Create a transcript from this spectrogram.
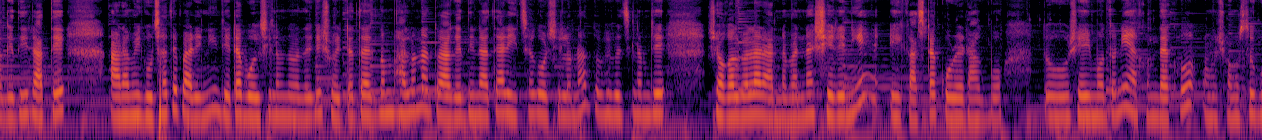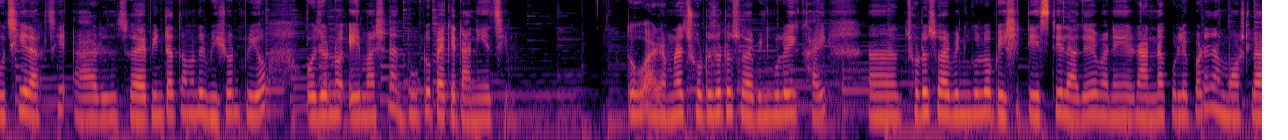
আগের দিন রাতে আর আমি গুছাতে পারিনি। যেটা বলছিলাম তোমাদেরকে, শরীরটা তো একদম ভালো না, তো আগের দিন রাতে আর ইচ্ছা করছিল না, তো ভেবেছিলাম যে সকালবেলা রান্নাবান্না সেরে নিয়ে এই কাজটা করে রাখব। তো সেই মতনই এখন দেখো সমস্ত গুছিয়ে রাখছি। আর সয়াবিনটা তো আমাদের ভীষণ প্রিয়, ওই জন্য এই মাসে না দুটো প্যাকেট আনিয়েছি। তো আর আমরা ছোট ছোট সয়াবিনগুলোই খাই। ছোট সয়াবিনগুলো বেশি টেস্টি লাগে মানে রান্না করলে পরে না মশলা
